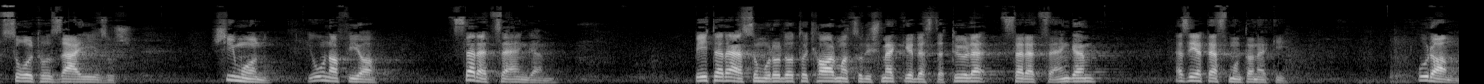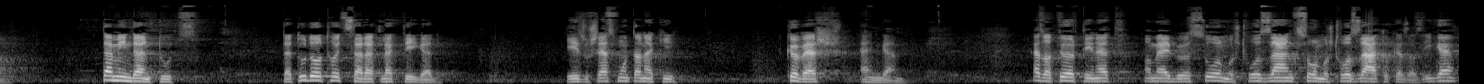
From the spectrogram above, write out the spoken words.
szólt hozzá Jézus. Simon, Jóna fia, szeretsz engem? Péter elszomorodott, hogy harmadszor is megkérdezte tőle, szeretsz engem? Ezért ezt mondta neki. Uram, te mindent tudsz. Te tudod, hogy szeretlek téged. Jézus ezt mondta neki, köves engem. Ez a történet, amelyből szól most hozzánk, szól most hozzátok ez az ige,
